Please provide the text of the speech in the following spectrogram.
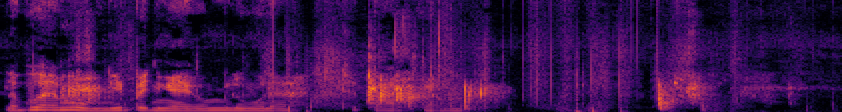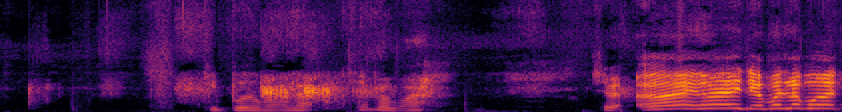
แล้วเพื่อนผมนี่เป็นไงก็ไม่รู้นะจะตายกันกีเปอร์มาแล้วใช่ปะวะใช่ปะเอ้ยเฮ้ยเดี๋ยวมันระเบิด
